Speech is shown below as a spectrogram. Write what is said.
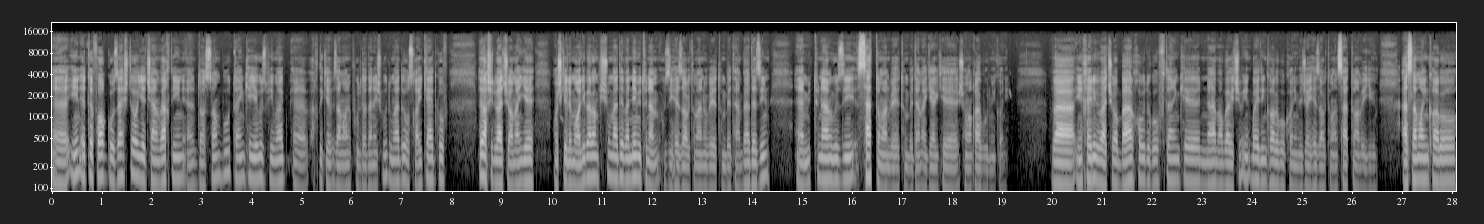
این اتفاق گذشت و یه چند وقت این داستان بود تا اینکه یه روز پیرمرد وقتی که زمان پول دادنش بود اومد و عذرخواهی کرد گفت ببخشید بچه ها من یه مشکل مالی برام پیش اومده و نمی‌تونم روزی هزار تومن رو بهتون بدم. بعد از این می‌تونم روزی 100 تومن بهتون بدم اگر که شما قبول می‌کنید. و این خیلی به بچه ها برخورد و گفتن که نه ما برای چی باید این کار رو بکنیم به جای هزار تومن 100 تومن بگیریم. اصلا ما این کار رو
